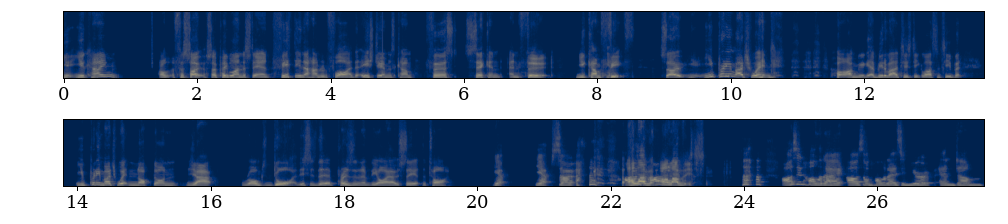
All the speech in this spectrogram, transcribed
you, you came oh, for so so people understand fifth in the hundred fly. The East Germans come first, second, and third. You come fifth. So you, you pretty much went. I'm a bit of artistic license here, but you pretty much went and knocked on Jacques Rogge's door. This is the president of the IOC at the time. Yep. Yep. So I, I love it. I, I love this. I was in holiday. I was on holidays in Europe, and um,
